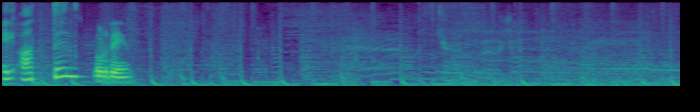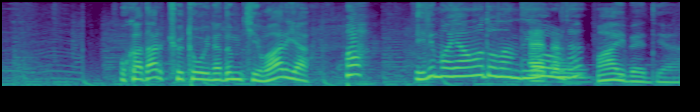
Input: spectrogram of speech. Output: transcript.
E attın Buradayım. O kadar kötü oynadım ki var ya. Ah elim ayağıma dolandı ya Evet, orada. evet. My bad ya.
